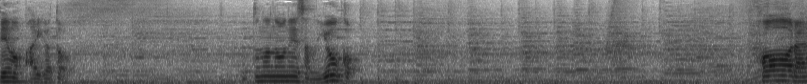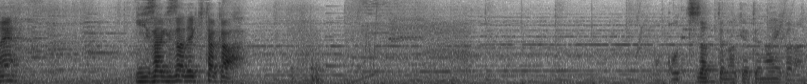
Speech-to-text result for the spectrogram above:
でもありがとう。大人のお姉さんの陽子ほらね。ギザギザできたか。こっちだって負けてないからね。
